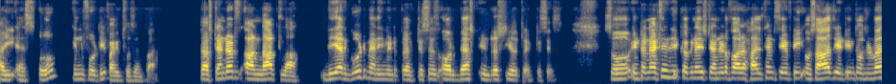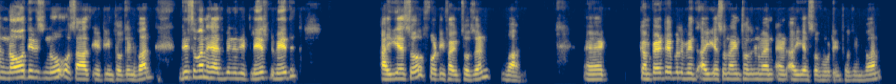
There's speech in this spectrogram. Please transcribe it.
ISO in 45001. The standards are not law. They are good management practices or best industrial practices. So internationally recognized standard for health and safety, OHSAS 18001. Now there is no OHSAS 18001. This one has been replaced with ISO 45001. Uh, compatible with ISO 9001 and ISO 14001.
